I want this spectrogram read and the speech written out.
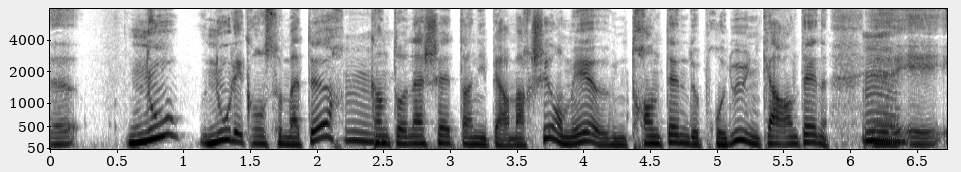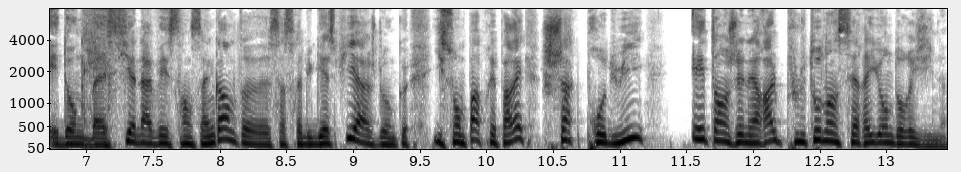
euh, nous, nous les consommateurs, hmm. quand on achète en hypermarché, on met euh, une trentaine de produits, une quarantaine. Hmm. Et, donc, ben, s'il y en avait 150, euh, ça serait du gaspillage. Donc, ils ne sont pas préparés. Chaque produit est en général plutôt dans ses rayons d'origine.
